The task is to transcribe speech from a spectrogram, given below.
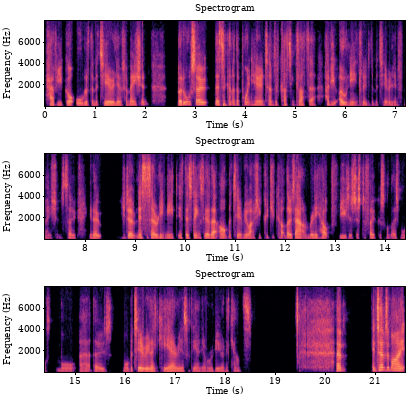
have you got all of the material information? But also there's a kind of the point here in terms of cutting clutter. Have you only included the material information? So, you know, you don't necessarily need if there's things there that aren't material actually could you cut those out and really help users just to focus on those more more uh, those more material and key areas of the annual review and accounts um, in terms of my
